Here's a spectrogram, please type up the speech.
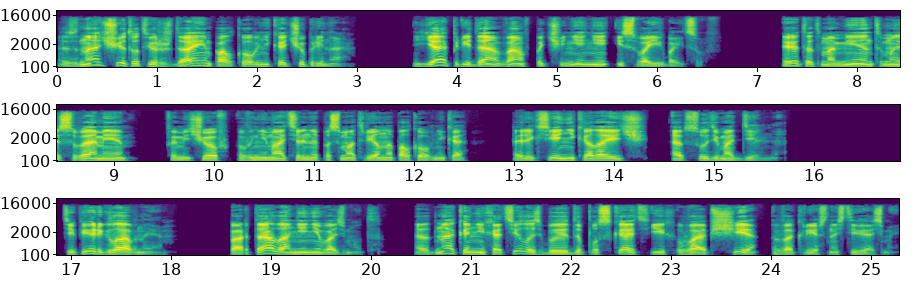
Значит, утверждаем полковника Чуприна. Я передам вам в подчинение и своих бойцов. Этот момент мы с вами, Фомичев внимательно посмотрел на полковника, Алексей Николаевич, обсудим отдельно. Теперь главное. Портал они не возьмут. Однако не хотелось бы допускать их вообще в окрестности Вязьмы.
